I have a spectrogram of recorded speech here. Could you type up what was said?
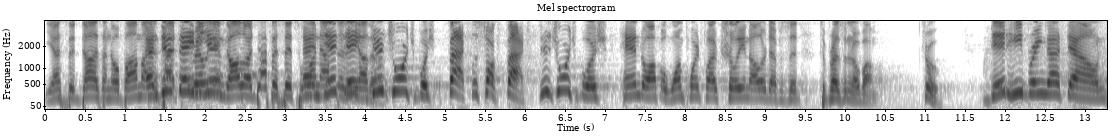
Yes, it does. And Obama And has did had they trillion give- dollar deficits one and after they, the other. did George Bush, facts, let's talk facts. Did George Bush hand off a $1.5 trillion deficit to President Obama? True. Did he bring that down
